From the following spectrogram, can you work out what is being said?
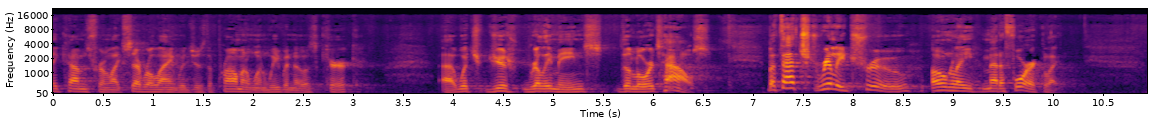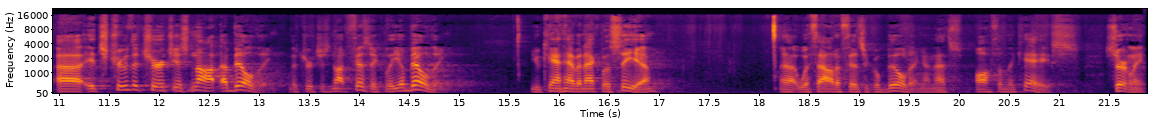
It comes from like several languages. The prominent one we would know is Kirk. uh, which just really means the Lord's house. But that's really true only metaphorically. Uh, it's true the church is not a building. The church is not physically a building. You can't have an ecclesia uh, without a physical building, and that's often the case. Certainly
